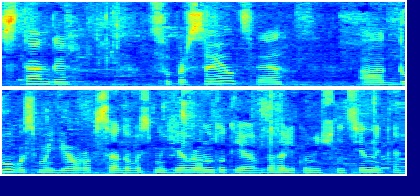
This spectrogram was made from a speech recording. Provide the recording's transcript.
стенди Sale. Це а, до 8 євро. Все до 8 євро. Ну тут є взагалі комічні цінники.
